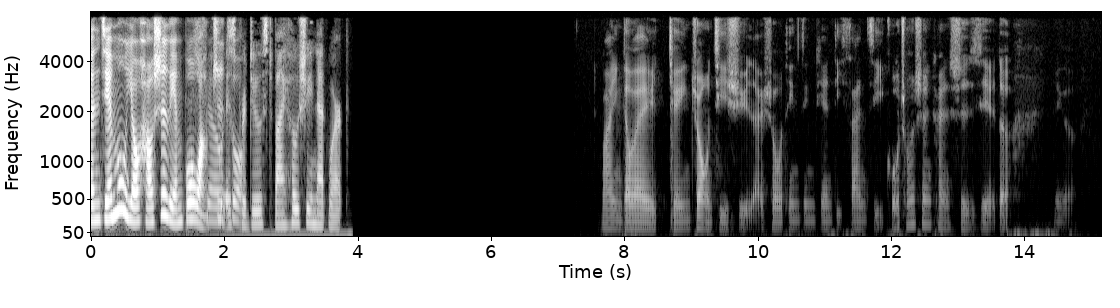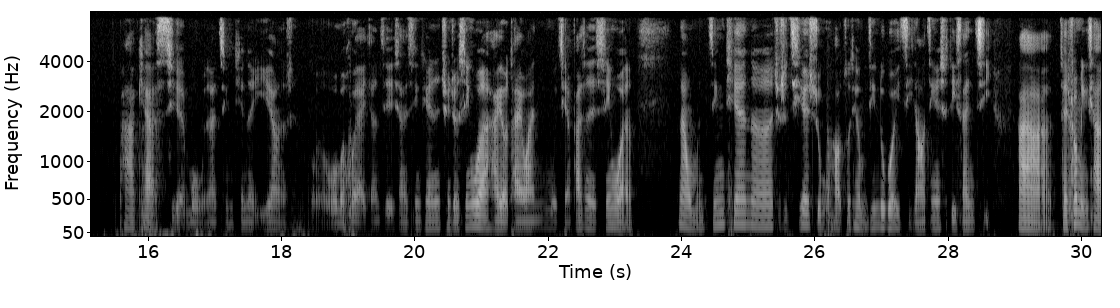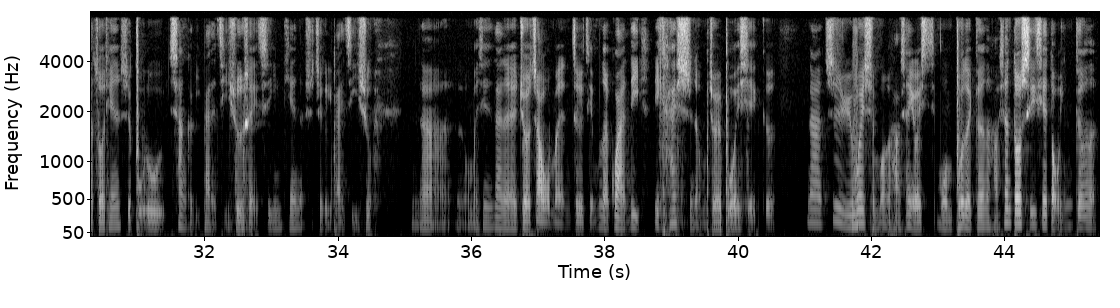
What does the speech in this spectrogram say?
本节目由豪氏联播网制作。欢迎各位听众继续来收听今天第三集《国中生看世界》的那个 Podcast 节目。那今天呢，一样我们会来讲解一下今天全球新闻，还有台湾目前发生的新闻。那我们今天呢，就是七月十五号，昨天我们已经录过一集，然后今天是第三集。啊，再说明一下，昨天是补录上个礼拜的集数，所以今天呢是这个礼拜集数。那我们现在呢就照我们这个节目的惯例，一开始呢我们就会播一些歌。那至于为什么好像有一些我们播的歌呢，好像都是一些抖音歌呢？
